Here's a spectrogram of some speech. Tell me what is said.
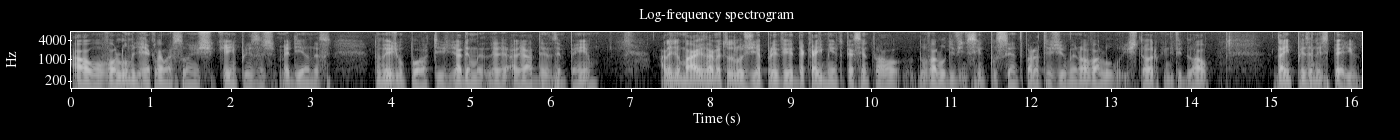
ao volume de reclamações que empresas medianas do mesmo porte já, já desempenham. Além do mais, a metodologia prevê decaimento percentual do valor de 25% para atingir o menor valor histórico individual da empresa nesse período.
